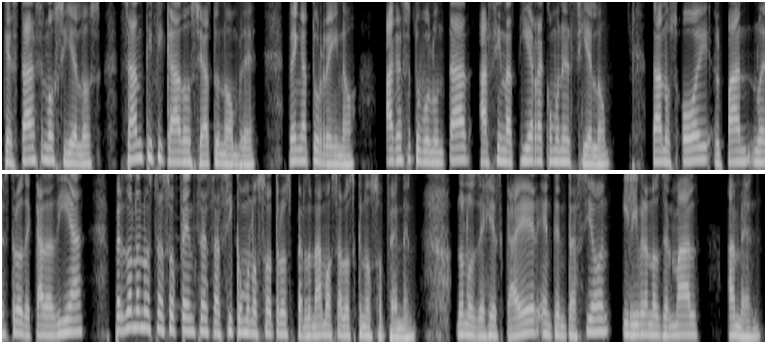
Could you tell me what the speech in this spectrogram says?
que estás en los cielos, santificado sea tu nombre. Venga tu reino. Hágase tu voluntad, así en la tierra como en el cielo. Danos hoy el pan nuestro de cada día. Perdona nuestras ofensas, así como nosotros perdonamos a los que nos ofenden. No nos dejes caer en tentación y líbranos del mal. Amén.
